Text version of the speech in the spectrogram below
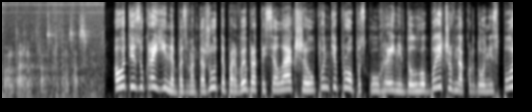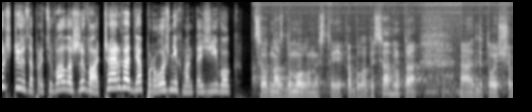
вантажних транспортних засобів. А от із України без вантажу тепер вибратися легше. У пункті пропуску у Гринів Долгобичів на кордоні з Польщею запрацювала жива черга для порожніх вантажівок. Це одна з домовленостей, яка була досягнута е, для того, щоб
